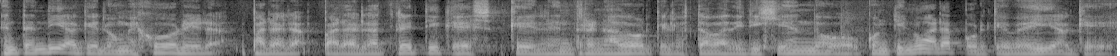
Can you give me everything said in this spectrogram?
entendía que lo mejor era para, para el Athletic es que el entrenador que lo estaba dirigiendo continuara porque veía que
